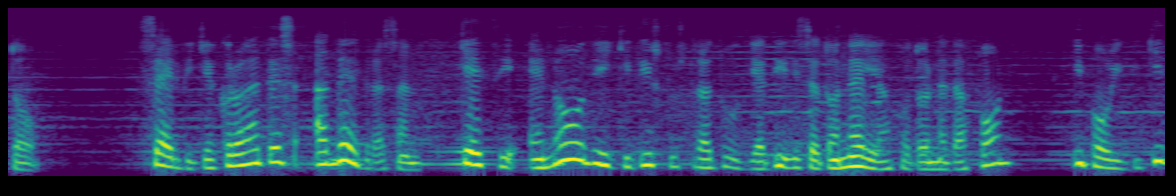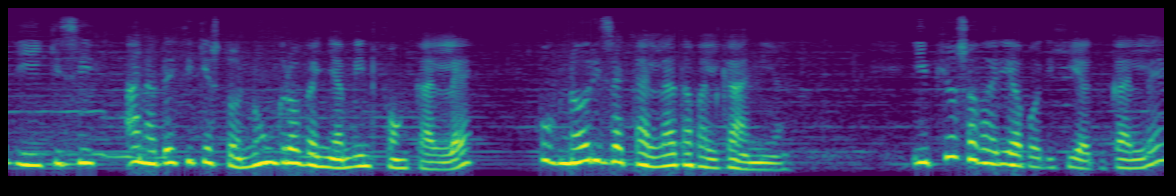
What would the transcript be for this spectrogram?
1908. Σέρβοι και Κροάτες αντέδρασαν και έτσι ενώ ο διοικητής του στρατού διατήρησε τον έλεγχο των εδαφών, η πολιτική διοίκηση ανατέθηκε στον Ούγκρο Βενιαμίν Φον Καλέ που γνώριζε καλά τα Βαλκάνια. Η πιο σοβαρή αποτυχία του Καλέ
